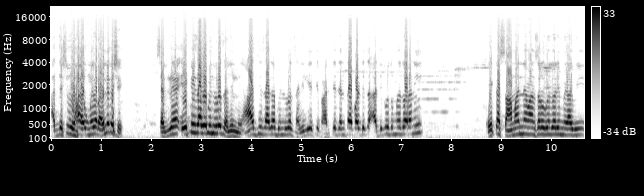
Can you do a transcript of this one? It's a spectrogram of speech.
अध्यक्ष उमेदवार राहिले कसे? सगळ्या एकही जागा बिनविरोध झालेली नाही. आज जी जागा बिनविरोध झालेली आहे ती भारतीय जनता पार्टीचा अधिकृत उमेदवारांनी एका सामान्य माणसाला उमेदवारी मिळावी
